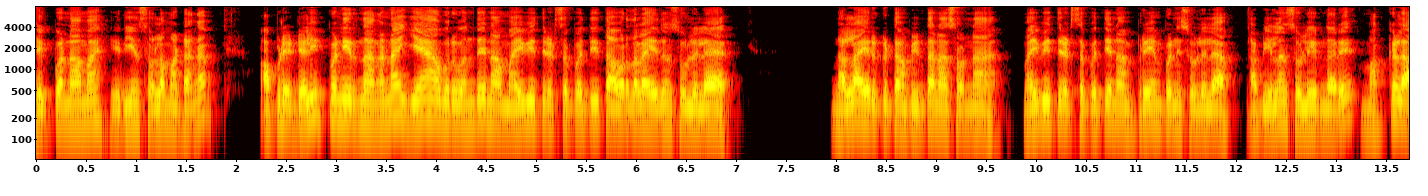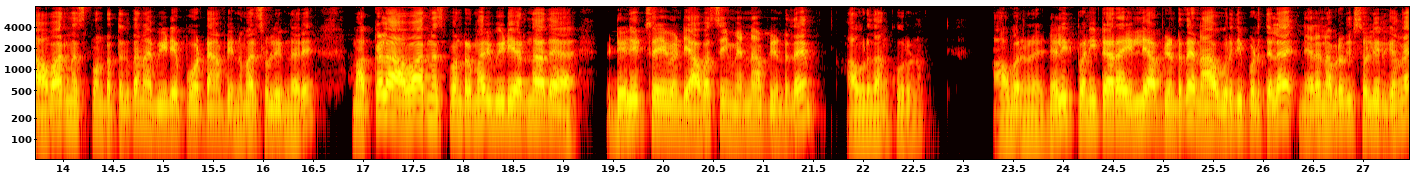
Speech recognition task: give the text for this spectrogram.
செக் பண்ணாமல் எதையும் சொல்ல மாட்டாங்க. அப்படி டெலீட் பண்ணியிருந்தாங்கன்னா ஏன் அவர் வந்து நான் மைவி த்ரெட்ஸை பற்றி தவறுதலாக எதுவும் சொல்லலை? நல்லா இருக்கட்டும் அப்படின்னு தான் நான் சொன்னேன். மைவி த்ரெட்ஸை பற்றி நான் ப்ரேம் பண்ணி சொல்லலை. அப்படியெல்லாம் சொல்லியிருந்தாரு. மக்களை அவேர்னஸ் பண்ணுறதுக்கு தான் நான் வீடியோ போட்டேன் அப்படின்ற மாதிரி சொல்லியிருந்தார். மக்களை அவேர்னஸ் பண்ணுற மாதிரி வீடியோ இருந்தால் அதை டெலீட் செய்ய வேண்டிய அவசியம் என்ன அப்படின்றத அவர் தான் கூறணும். அவர் டெலீட் பண்ணிட்டாரா இல்லையா அப்படின்றத நான் உறுதிப்படுத்தலை. நிறைய நபர்கள் சொல்லியிருக்காங்க.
